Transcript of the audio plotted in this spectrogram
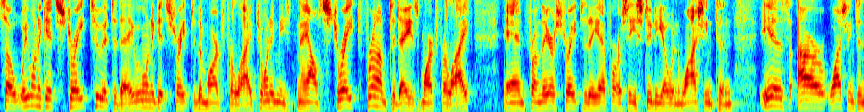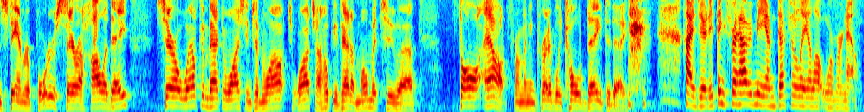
So we want to get straight to it today. We want to get straight to the March for Life. Joining me now, straight from today's March for Life, and from there straight to the FRC studio in Washington is our Washington Stand reporter, Sarah Holliday. Sarah, welcome back to Washington Watch. Watch. I hope you've had a moment to uh, thaw out from an incredibly cold day today. Hi, Jody. Thanks for having me. I'm definitely a lot warmer now.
